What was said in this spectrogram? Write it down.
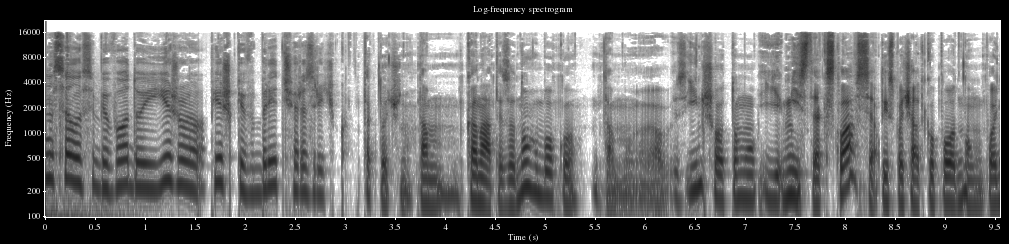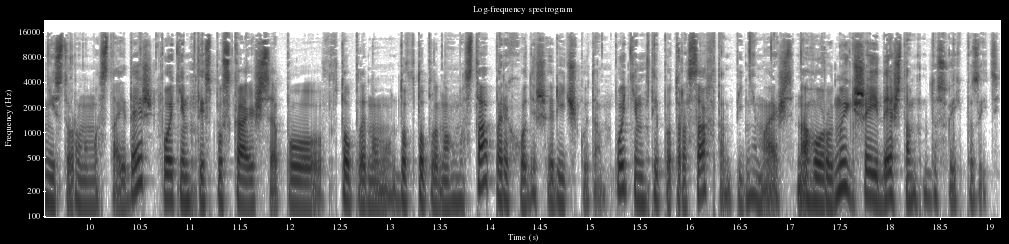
носили собі воду і їжу пішки в брід через річку. Так точно. Там канати з одного боку, там е, з іншого. Тому і міст як склався. Ти спочатку по одному, по одній сторону моста йдеш, потім ти спускаєшся по втопленому до втопленого моста, переходиш річку там. Потім ти по трасах там піднімаєшся нагору. Ну і ще йдеш там до своїх позицій.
